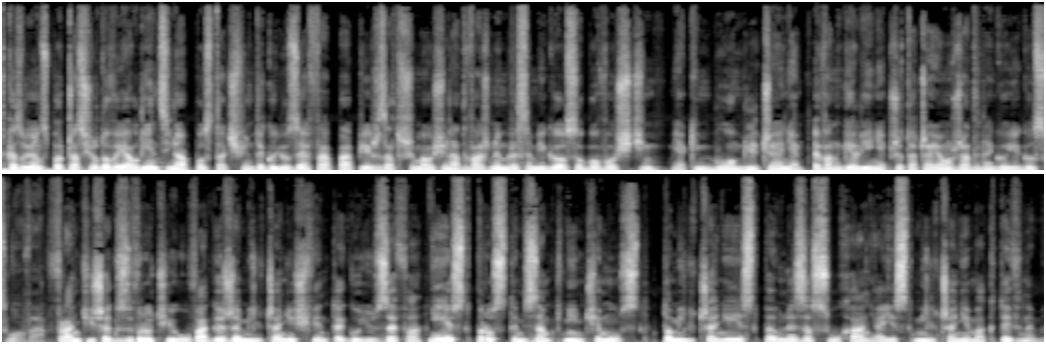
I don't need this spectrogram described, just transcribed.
Wskazując podczas środowej audiencji na postać świętego Józefa, papież zatrzymał się nad ważnym rysem jego osobowości, jakim było milczenie. Ewangelie nie przytaczają żadnego jego słowa. Franciszek zwrócił uwagę, że milczenie świętego Józefa nie jest prostym zamknięciem ust to milczenie jest pełne zasłuchania, jest milczeniem aktywnym.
